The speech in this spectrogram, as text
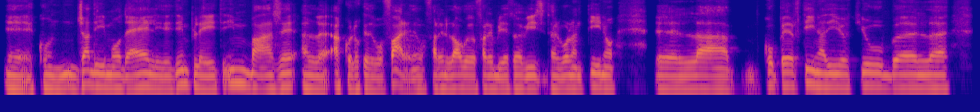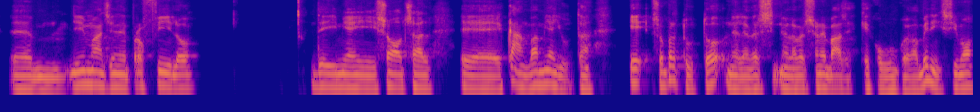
eh, con già dei modelli, dei template in base al, a quello che devo fare. Devo fare il logo, devo fare il biglietto da visita, il volantino, eh, la copertina di YouTube, il, ehm, l'immagine del profilo dei miei social. Eh, Canva mi aiuta e soprattutto nella, vers- nella, versione base che comunque va benissimo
